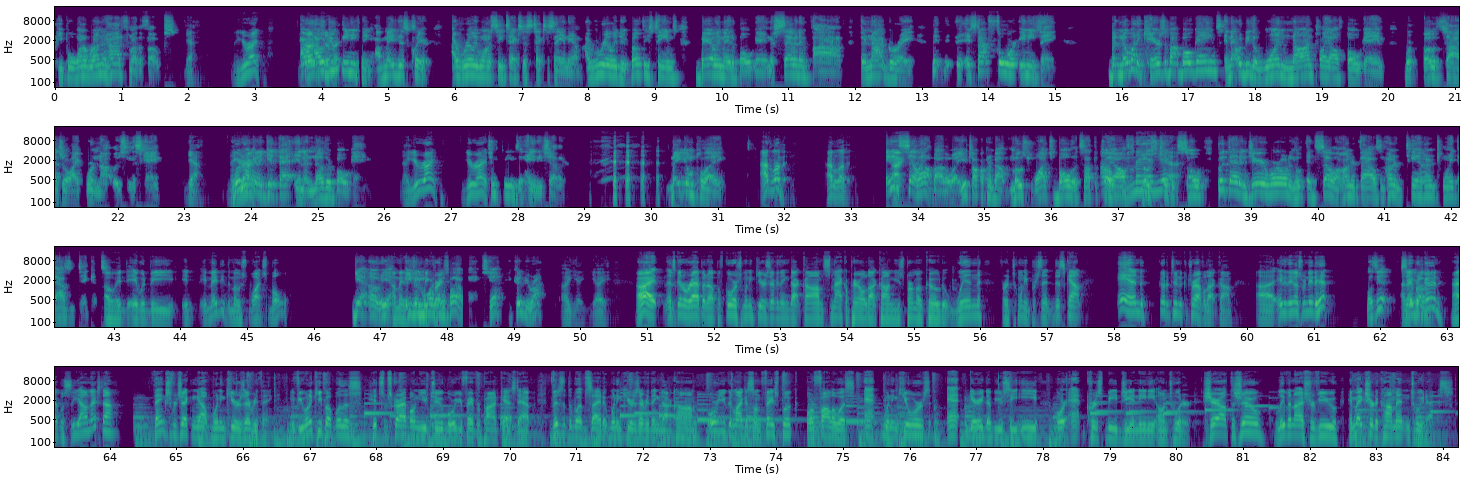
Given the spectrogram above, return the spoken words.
people want to run and hide from other folks. Yeah, you're right. I, You're would- I would do right. anything. I've made this clear. I really want to see Texas, Texas A&M. I really do. Both these teams barely made a bowl game. They're seven and five. They're not great. It- it- It's not for anything. But nobody cares about bowl games, and that would be the one non-playoff bowl game where both sides are like, "We're not losing this game. Yeah. No, We're not right. going to get that in another bowl game." Now you're right. You're right. Two teams that hate each other. Make them play. I'd love it. I'd love it. It didn't right. sell out, by the way. You're talking about most watched bowl. It's not the Oh, playoffs. man, most yeah. tickets sold. Put that in Jerry World and, and sell 100,000, 110, 120,000 tickets. Oh, it, it would be it, it may be the most watched bowl. yeah. Oh, yeah. I mean, even more than the playoff games. Yeah, you could be right. Ay, ay, ay. All right, that's going to wrap it up. Of course, winningcureseverything.com, smackapparel.com. Use promo code WIN for a 20% discount. And go to tunicatravel.com. Uh, anything else we need to hit? That's it. I See you, think we're brother. good. All right, we'll see y'all next time. Thanks for checking out Winning Cures Everything. If you want to keep up with us, hit subscribe on YouTube or your favorite podcast app. Visit the website at winningcureseverything.com, or you can like us on Facebook or follow us at Winning Cures, at Gary WCE, or at Chris B. Giannini on Twitter. Share out the show, leave a nice review, and make sure to comment and tweet at us.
